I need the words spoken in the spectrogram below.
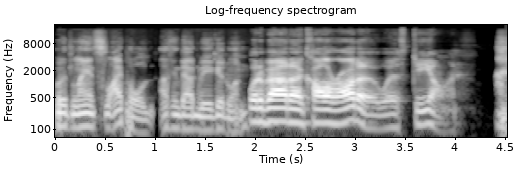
with Lance Leipold. I think that would be a good one. What about uh, Colorado with Deion?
